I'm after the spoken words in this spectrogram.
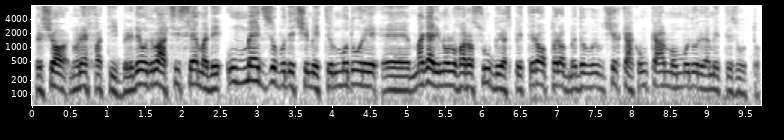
Perciò non è fattibile. Devo trovare il sistema di un mezzo poterci mettere un motore eh, magari non lo farò subito aspetterò però devo cercare con calma un motore da mettere sotto.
